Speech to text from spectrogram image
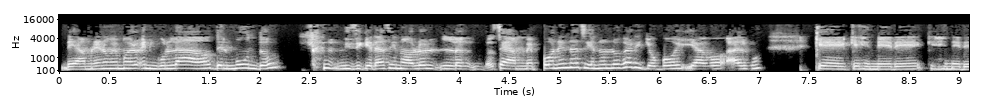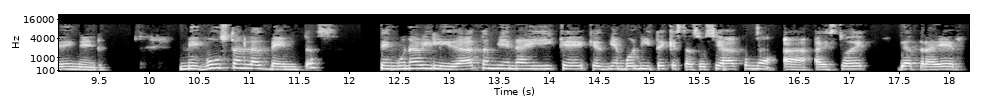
De hambre no me muero en ningún lado del mundo, ni siquiera si no hablo, o sea, me ponen así en un lugar y yo voy y hago algo que, que, genere, que genere dinero. Me gustan las ventas, tengo una habilidad también ahí que, que es bien bonita y que está asociada como a, a esto de, de atraer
